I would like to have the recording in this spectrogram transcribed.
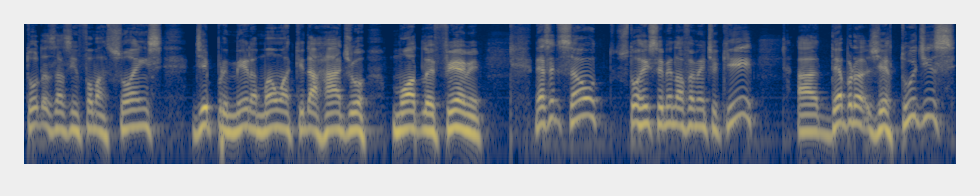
todas as informações de primeira mão aqui da Rádio Módulo FM. Nessa edição, estou recebendo novamente aqui a Débora Gertudes,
